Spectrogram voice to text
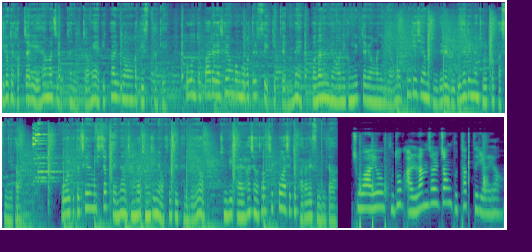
이렇게 갑자기 예상하지 못한 일정에 빅5 병원과 비슷하게 혹은 또 빠르게 채용 공고가 뜰 수 있기 때문에 원하는 병원이 국립대병원인 경우 필기시험 준비를 미리 해두면 좋을 것 같습니다. 5월부터 채용이 시작되면 정말 정신이 없으실 텐데요. 준비 잘 하셔서 치포하시길 바라겠습니다. 좋아요, 구독, 알람 설정 부탁드려요.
